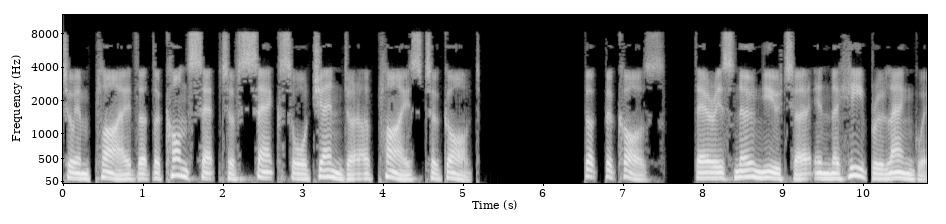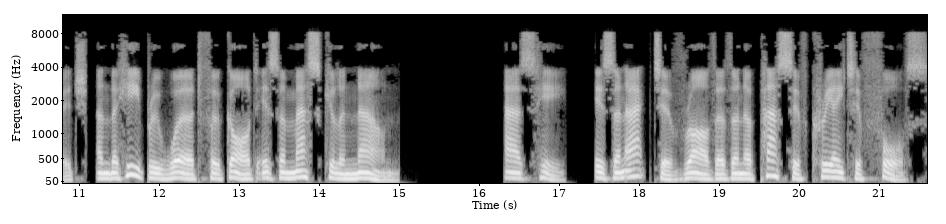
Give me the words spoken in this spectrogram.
to imply that the concept of sex or gender applies to God, but because there is no neuter in the Hebrew language, and the Hebrew word for God is a masculine noun. As he is an active rather than a passive creative force.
